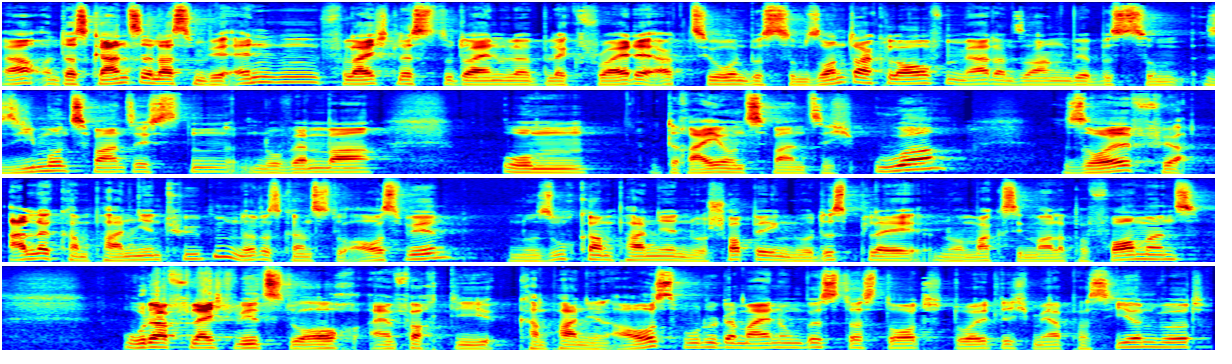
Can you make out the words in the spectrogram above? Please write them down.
Ja, und das Ganze lassen wir enden. Vielleicht lässt du deine Black Friday-Aktion bis zum Sonntag laufen. Ja, dann sagen wir bis zum 27. November um 23 Uhr soll für alle Kampagnentypen, ne, das kannst du auswählen, nur Suchkampagnen, nur Shopping, nur Display, nur maximale Performance. Oder vielleicht wählst du auch einfach die Kampagnen aus, wo du der Meinung bist, dass dort deutlich mehr passieren wird.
